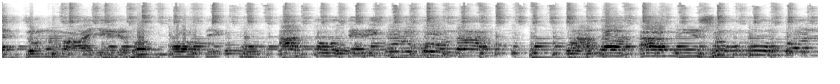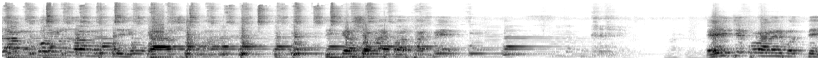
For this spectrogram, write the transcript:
একজন মায়ের ভক্ত দেখব আর তো দেরি করব না। পালা আমি শুরু করলাম করলাম জিজ্ঞাসা। জিজ্ঞাসা একবার থাকবে। এই যে কোরআনের মধ্যে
